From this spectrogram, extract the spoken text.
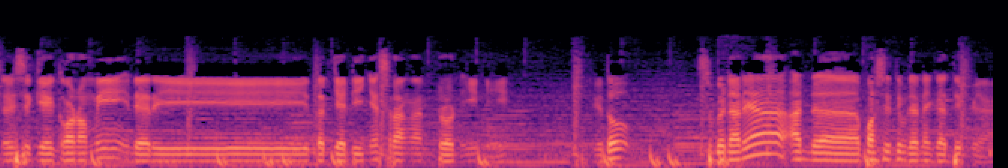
dari segi ekonomi dari terjadinya serangan drone ini itu sebenarnya ada positif dan negatifnya.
